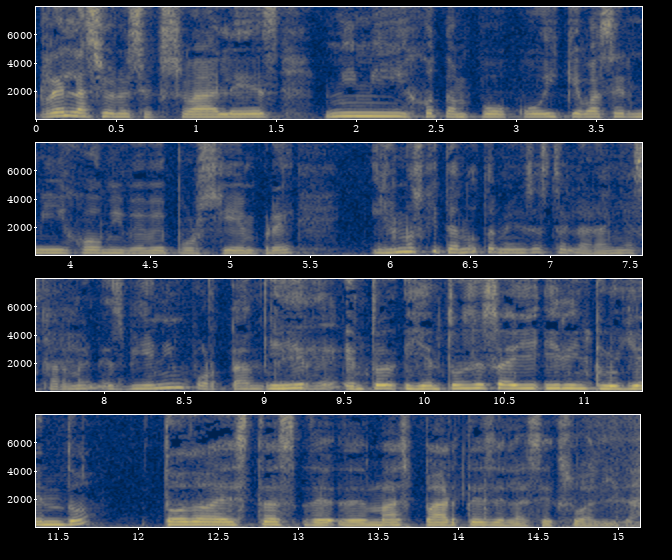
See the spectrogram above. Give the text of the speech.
relaciones sexuales, ni mi hijo tampoco, y que va a ser mi hijo o mi bebé por siempre. Irnos quitando también esas telarañas, Carmen, es bien importante. ¿eh? y entonces ahí ir incluyendo todas estas demás partes de la sexualidad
